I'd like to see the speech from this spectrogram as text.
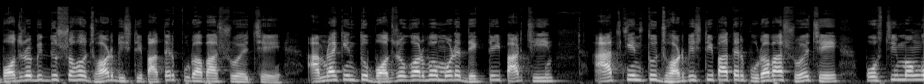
বজ্রবিদ্যুৎ সহ ঝড় বৃষ্টিপাতের পূর্বাভাস রয়েছে। আমরা কিন্তু বজ্রগর্ভ মোড়ে দেখতেই পারছি, আজ কিন্তু ঝড় বৃষ্টিপাতের পূর্বাভাস রয়েছে পশ্চিমবঙ্গ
